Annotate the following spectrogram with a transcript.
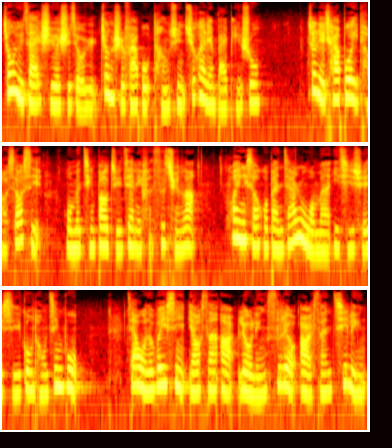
终于在十月十九日正式发布腾讯区块链白皮书。这里插播一条消息：我们情报局建立粉丝群了。欢迎小伙伴加入我们，一起学习，共同进步。加我的微信：幺三二六零四六二三七零。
